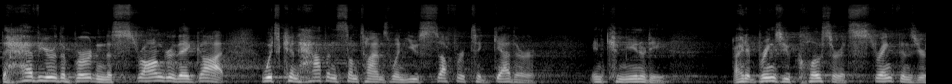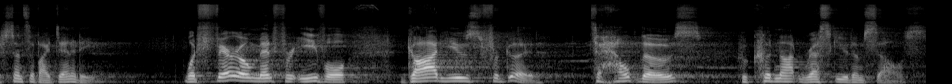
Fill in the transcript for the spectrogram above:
The heavier the burden, the stronger they got, which can happen sometimes when you suffer together in community. Right? It brings you closer, it strengthens your sense of identity. What Pharaoh meant for evil, God used for good to help those who could not rescue themselves.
